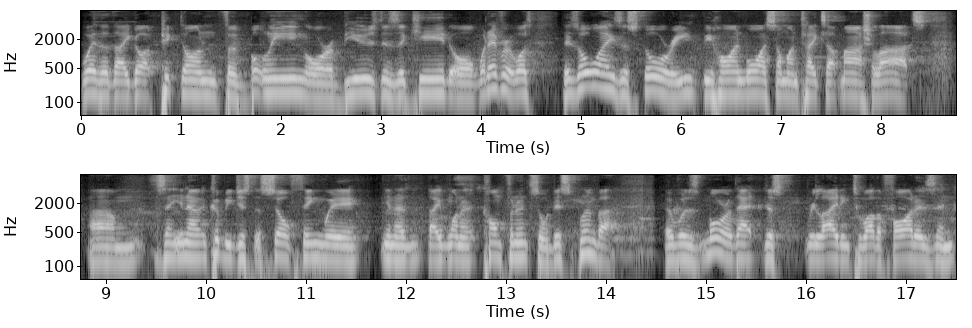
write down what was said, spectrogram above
whether they got picked on for bullying or abused as a kid or whatever it was, there's always a story behind why someone takes up martial arts. Um, so, you know, it could be just a self thing where, you know, they want a confidence or discipline, but it was more of that just relating to other fighters and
